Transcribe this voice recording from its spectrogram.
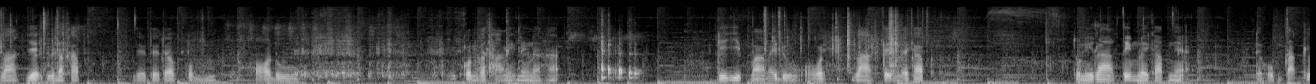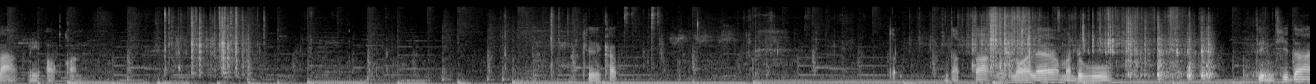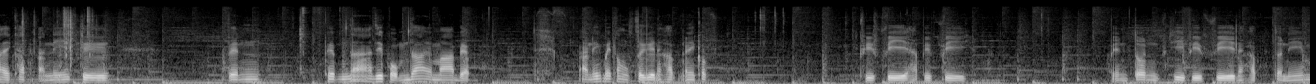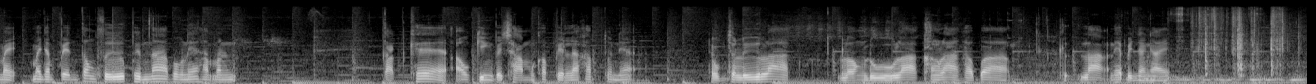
รากเยอะอยู่นะครับ เดี๋ยวเดี๋ยวผมขอดูก้นกระถางนิดนึงนะฮะเกี้หยิบมาให้ดู โอ้ยรากเต็มเลยครับ ตัวนี้รากเต็มเลยครับเนี่ยเดี๋ยวผมตัดรากนี่ออกก่อนโอเคครับตัดตัดรากเรียบร้อยแล้วมาดูสิ่งที่ได้ครับ อันนี้คือเป็นเพมหน้าที่ผมได้มาแบบ อันนี้ไม่ต้องซื้อนะครับ อันนี้ก็ฟรีๆครับฟรีๆ เป็นต้นที่ฟรีๆนะครับ ตัวนี้ไม่ไม่จำเป็นต้องซื้อเพมหน้าพวกนี้ครับมันตัดแค่เอากิ่งไปชำก็เป็นแล้วครับตัวเนี้ยเดี๋ยวผมจะลื้อรากลองดูรากข้างล่างครับว่ารากเนี่ยเป็นยังไง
